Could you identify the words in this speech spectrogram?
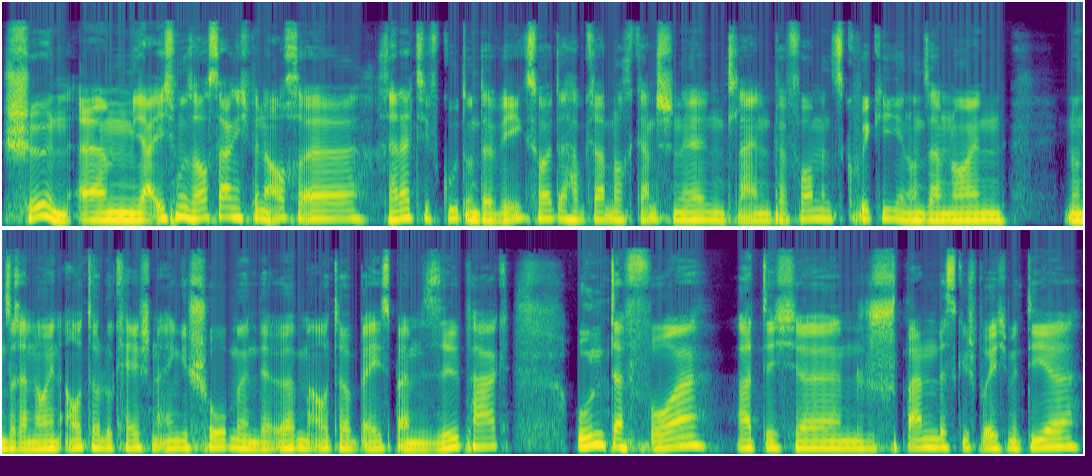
Schön. Ähm, ja, ich muss auch sagen, ich bin auch äh, relativ gut unterwegs heute. Habe gerade noch ganz schnell einen kleinen Performance-Quickie in unserem neuen in unserer neuen Outdoor-Location eingeschoben, in der Urban Outdoor Base beim Sillpark. Und davor hatte ich äh, ein spannendes Gespräch mit dir,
